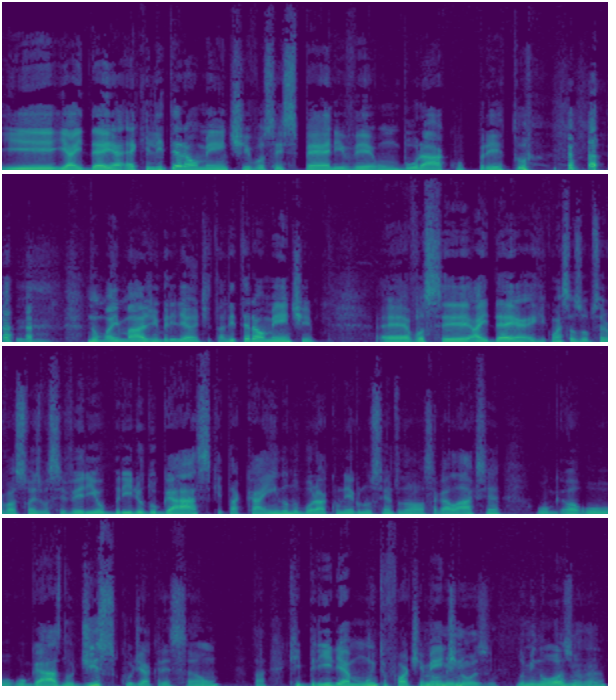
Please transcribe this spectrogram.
E, e, a ideia é que literalmente você espere ver um buraco preto numa imagem brilhante, tá? Literalmente, é, você, a ideia é que com essas observações você veria o brilho do gás que está caindo no buraco negro no centro da nossa galáxia, o, o, o gás no disco de acreção, tá? que brilha muito fortemente. Luminoso. Luminoso, uhum. né?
